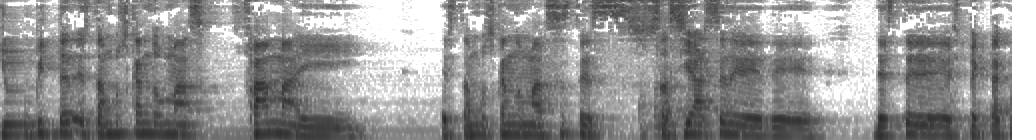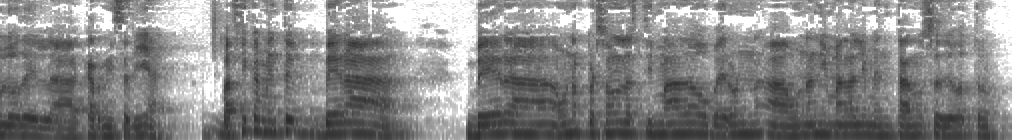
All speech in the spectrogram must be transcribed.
Júpiter están buscando más fama y están buscando más este saciarse de, este espectáculo de la carnicería. Básicamente ver a ver a una persona lastimada o ver a un animal alimentándose de otro.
